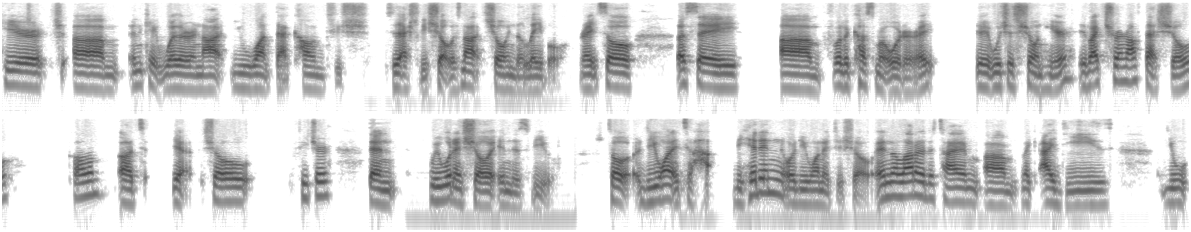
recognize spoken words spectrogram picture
here um, indicate whether or not you want that column to to actually show. It's not showing the label, right? So let's say um, for the customer order, right, which is shown here. If I turn off that show column, uh, yeah, show feature, then we wouldn't show it in this view. So do you want it to be hidden or do you want it to show? And a lot of the time, um, like IDs, you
